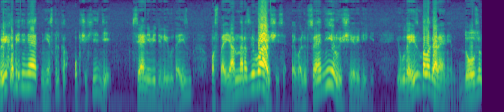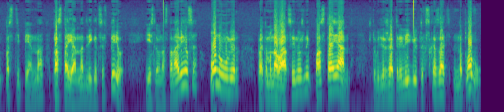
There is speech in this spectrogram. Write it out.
что их объединяет несколько общих идей. Все они видели иудаизм постоянно развивающейся, эволюционирующей религией. Иудаизм, полагали они, должен постепенно, постоянно двигаться вперед. Если он остановился, он умер, поэтому новации нужны постоянно, чтобы держать религию, так сказать, на плаву.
